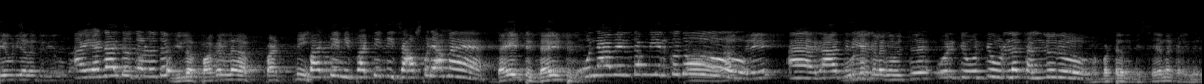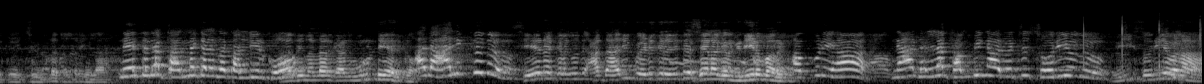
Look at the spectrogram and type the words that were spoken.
தேவடியால தெரியும். என்னது சொல்லுது? இல்ல பகல்ல பட்னி பட்டினி பட்டினி சாப்பிடாம. டயட் டயட் உண்ணாவிரதம் இருக்குது. ராத்திரி? உருளைக்கிழங்க வச்சு? உருட்டி உருட்டி உள்ள தள்ளுது. நம்மகிட்ட ரெண்டு சேனக்கிழங்கு இருக்கு. வச்சு உள்ள தள்ளுறீங்களா? நேத்து தான் கருணக்கிழங்க தள்ளி இருக்கும் அது நல்லா இருக்கு. அது உருண்டையா இருக்கும். அது அரிக்குது. சேனக்கிழங்கு அந்த அரிப்பு எடுக்கிறதுக்கு சேனக்கிழங்கு நீளமா இருக்கும். அப்படியா? நான் நல்லா கம்பி நார் வச்சு சொரியுது. நீ சொரிய வேணாம்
